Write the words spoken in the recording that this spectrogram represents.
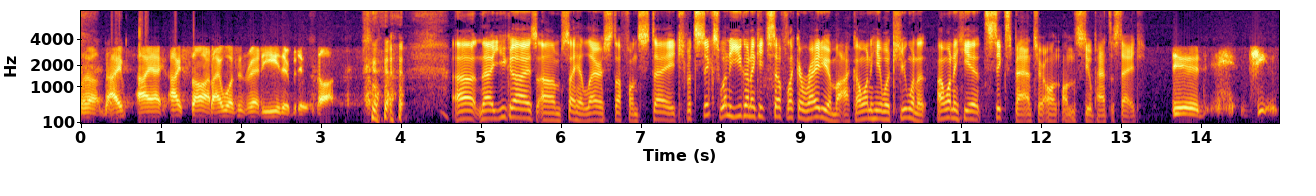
well, I, I I saw it. I wasn't ready either, but it was awesome. uh, now you guys um, say hilarious stuff on stage, but Six, when are you going to get yourself like a radio mic? I want to hear what you want to. I want to hear Six banter on on the Steel Panther stage. Dude, ge-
